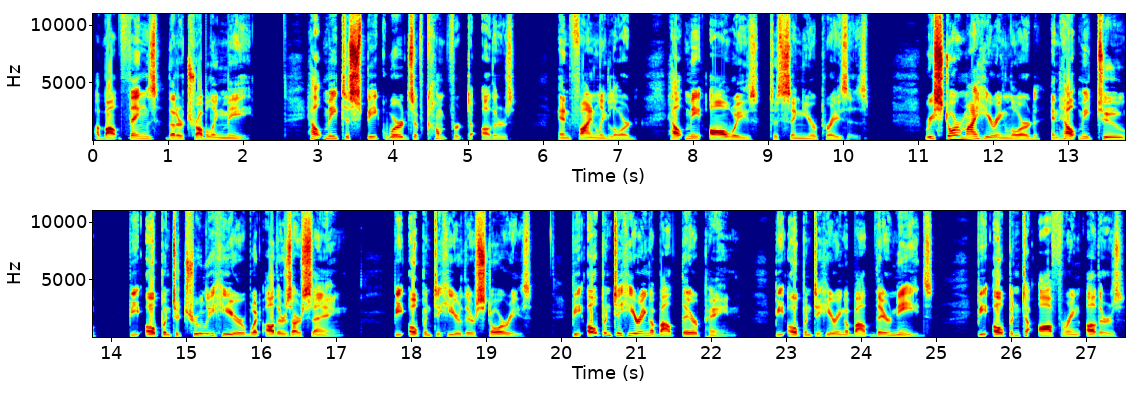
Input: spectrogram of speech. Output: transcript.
about things that are troubling me. Help me to speak words of comfort to others. And finally, Lord, help me always to sing your praises. Restore my hearing, Lord, and help me to be open to truly hear what others are saying. Be open to hear their stories. Be open to hearing about their pain. Be open to hearing about their needs. Be open to offering others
